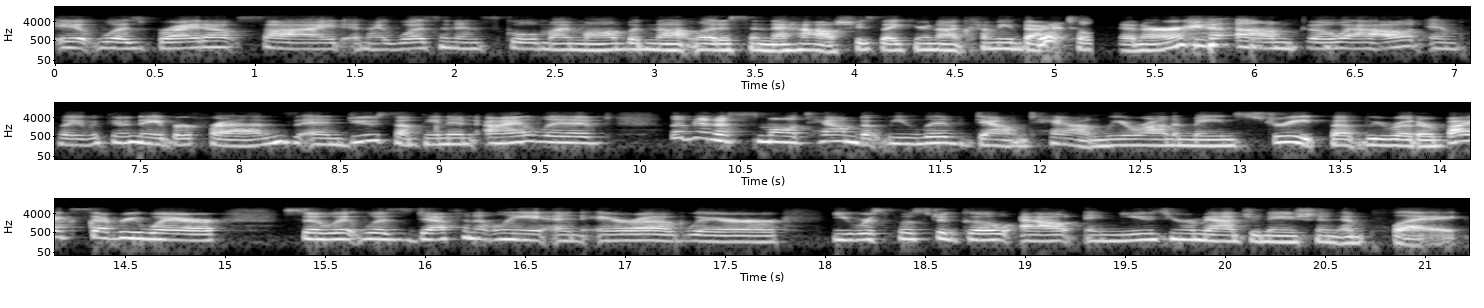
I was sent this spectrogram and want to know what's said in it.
it was bright outside and I wasn't in school, my mom would not let us in the house. She's like, "You're not coming back till dinner. Um, go out and play with your neighbor friends and do something." And I lived lived in a small town, but we lived downtown. We were on a main street, but we rode our bikes everywhere. So it was definitely an era where you were supposed to go out and use your imagination and play.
